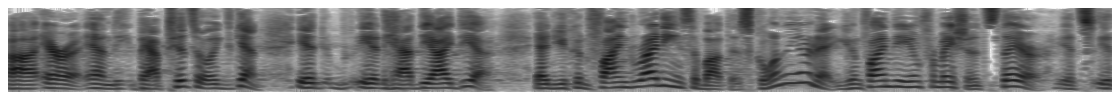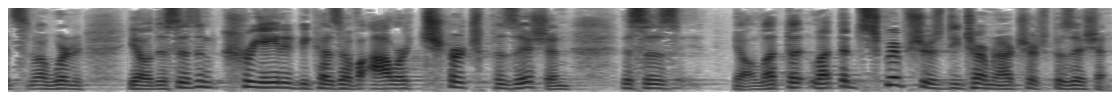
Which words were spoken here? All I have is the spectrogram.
Uh, era and baptizo again it it had the idea and you can find writings about this go on the internet you can find the information it's there it's it's uh, you know this isn't created because of our church position this is you know let the let the scriptures determine our church position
